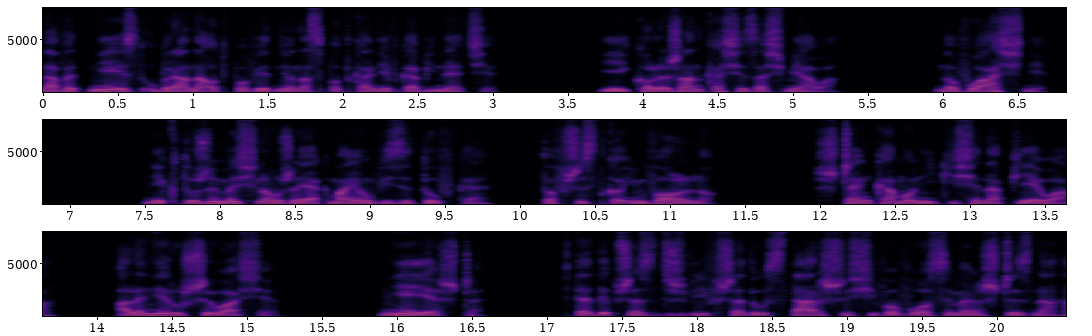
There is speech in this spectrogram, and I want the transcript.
Nawet nie jest ubrana odpowiednio na spotkanie w gabinecie. Jej koleżanka się zaśmiała. No właśnie. Niektórzy myślą, że jak mają wizytówkę, to wszystko im wolno. Szczęka Moniki się napięła, ale nie ruszyła się. Nie jeszcze. Wtedy przez drzwi wszedł starszy, siwowłosy mężczyzna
